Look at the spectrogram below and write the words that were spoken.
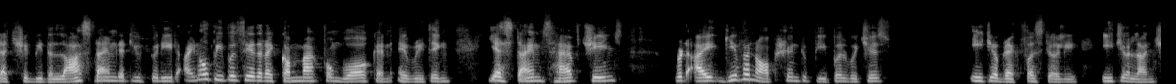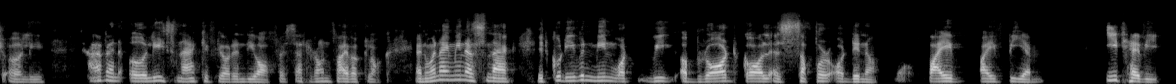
That should be the last time that you should eat. I know people say that I come back from work and everything. Yes, times have changed, but I give an option to people, which is eat your breakfast early, eat your lunch early, have an early snack if you're in the office at around five o'clock. And when I mean a snack, it could even mean what we abroad call as supper or dinner, 5 5 p.m eat heavy,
